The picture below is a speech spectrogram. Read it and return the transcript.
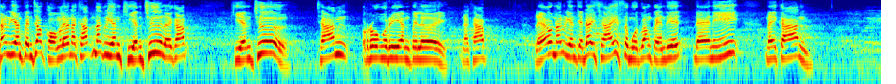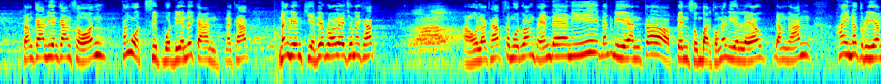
นักเรียนเป็นเจ้าของแล้วนะครับ นักเรียนเขียนชื่อเลยครับ เขียนชื่อชั้นโรงเรียนไปเลยนะครับ แล้วนักเรียนจะได้ใช้สมุดวางแผนแดนี้ในการทำการเรียนการสอนทั้งหมด 10 บทเรียนด้วยกันนะครับ นักเรียนเขียนเรียบร้อยเลยใช่ไหมครับเอาละครับ สมุดวางแผนแดนี้นักเรียนก็เป็นสมบัติของนักเรียนแล้ว ดังนั้นให้นักเรียน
